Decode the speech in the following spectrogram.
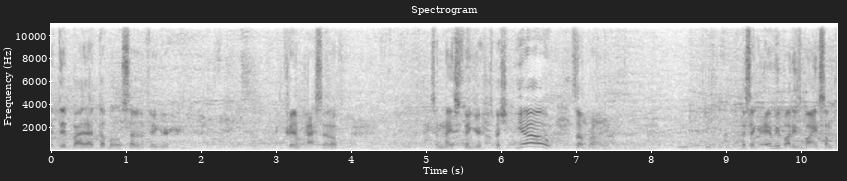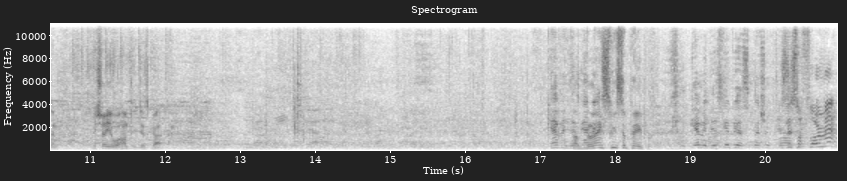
I did buy that 007 figure. I couldn't pass that up. It's a nice figure, especially. Yo! What's up, bro? Looks like everybody's buying something. Let me show you what Hummpty just got. Kevin, A blank piece of paper. Kevin, this gonna be a special. Is this a floor mat?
